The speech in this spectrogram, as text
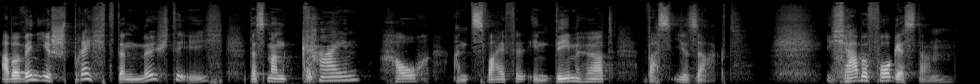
Aber wenn ihr sprecht, dann möchte ich, dass man kein Hauch an Zweifel in dem hört, was ihr sagt. Ich habe vorgestern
